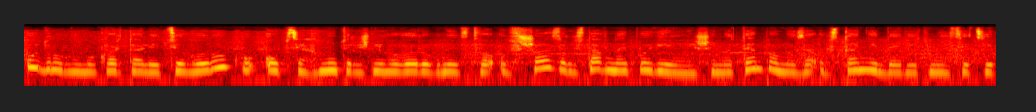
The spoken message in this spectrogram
У другому кварталі цього року обсяг внутрішнього виробництва у США зростав найповільнішими темпами за останні 9 місяців.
